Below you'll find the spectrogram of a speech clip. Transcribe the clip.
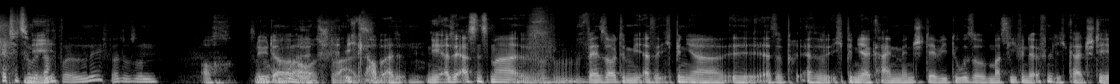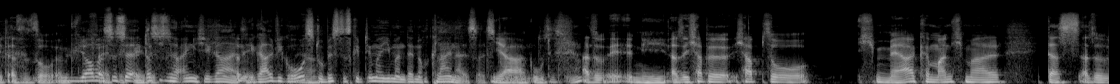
Hätte ich so nee. gedacht, weil du nicht, weil du so ein Och, so nee, da, ich glaube, also, nee, also erstens mal, wer sollte mir, also ich bin ja, äh, also, also ich bin ja kein Mensch, der wie du so massiv in der Öffentlichkeit steht, also so im Ja, aber es ist ja, das ist ja eigentlich egal. Also, egal wie groß ja. du bist, es gibt immer jemanden, der noch kleiner ist als du. Ja, gut. Ist, ne? Also, äh, nee, also ich habe, ich habe so, ich merke manchmal, dass, also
